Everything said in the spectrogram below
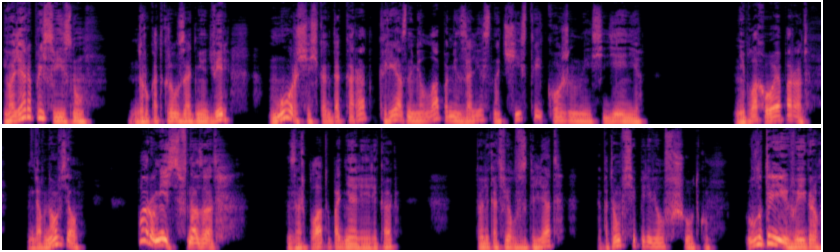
и Валера присвистнул. Друг открыл заднюю дверь, морщась, когда карат грязными лапами залез на чистые кожаные сиденья. Неплохой аппарат. Давно взял? Пару месяцев назад. Зарплату подняли или как? Толик отвел взгляд, а потом все перевел в шутку. «В лотерею выиграл.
